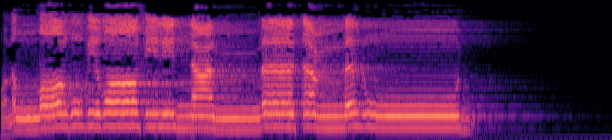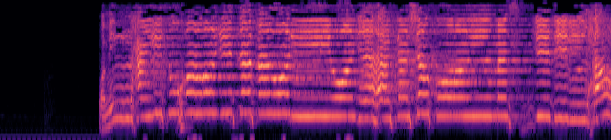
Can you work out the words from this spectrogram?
وما الله بغافل عما تعملون. ومن حيث خرجت فولي شطر المسجد الحرام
